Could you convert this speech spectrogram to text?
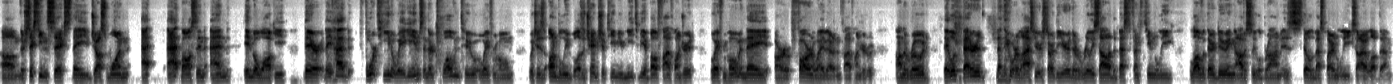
Um, they're 16 and 6. They just won at at Boston and in Milwaukee. They're they've had 14 away games and they're 12 and 2 away from home, which is unbelievable. As a championship team, you need to be above 500 away from home, and they are far and away better than 500 on the road. They look better than they were last year to start the year. They're really solid, the best defensive team in the league. Love what they're doing. Obviously, LeBron is still the best player in the league, so I love them.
